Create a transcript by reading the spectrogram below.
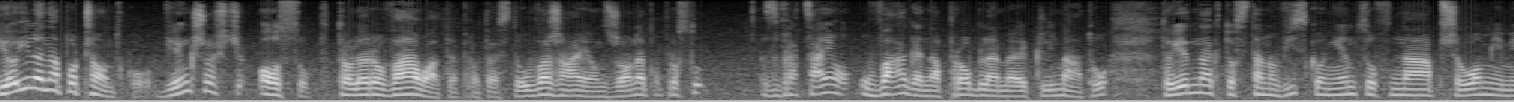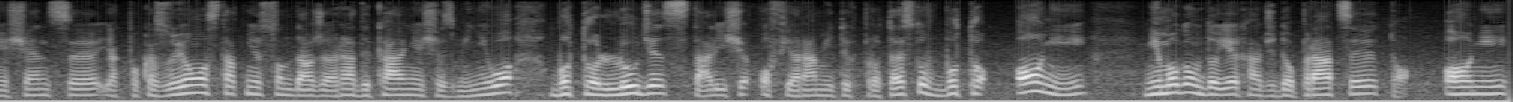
I o ile na początku większość osób tolerowała te protesty, uważając, że one po prostu zwracają uwagę na problem klimatu, to jednak to stanowisko Niemców na przełomie miesięcy, jak pokazują ostatnie sondaże, radykalnie się zmieniło, bo to ludzie stali się ofiarami tych protestów, bo to oni nie mogą dojechać do pracy, to oni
